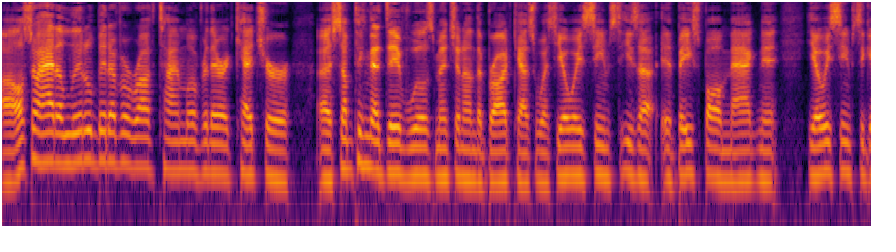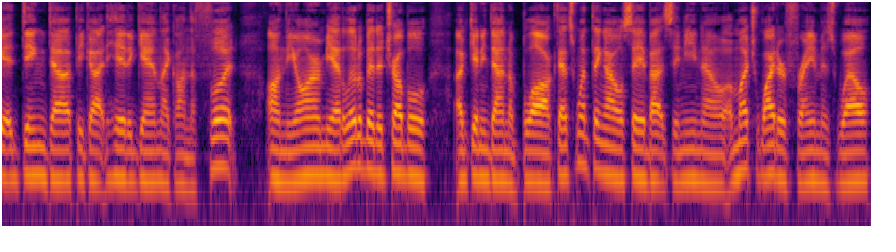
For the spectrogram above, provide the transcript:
Uh, also had a little bit of a rough time over there at catcher. Uh, something that Dave Wills mentioned on the broadcast was he always seems he's a, a, baseball magnet. He always seems to get dinged up. He got hit again, like on the foot, on the arm. He had a little bit of trouble uh, getting down to block. That's one thing I will say about Zunino. A much wider frame as well.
